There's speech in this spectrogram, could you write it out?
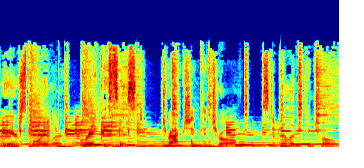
rear spoiler, brake assist, traction control, stability control,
